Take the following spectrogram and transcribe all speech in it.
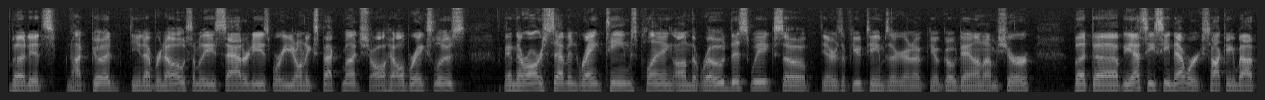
but it's not good. You never know. Some of these Saturdays where you don't expect much, all hell breaks loose. And there are seven ranked teams playing on the road this week, so there's a few teams that are going to you know, go down, I'm sure. But uh, the SEC network's talking about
